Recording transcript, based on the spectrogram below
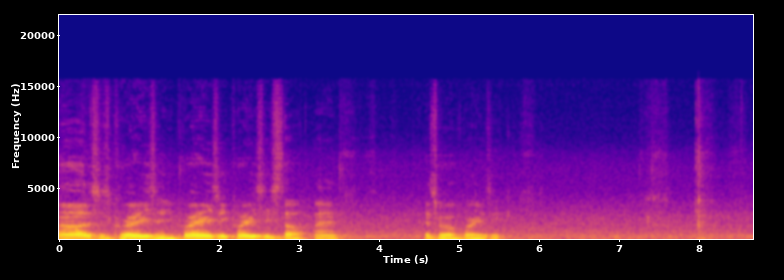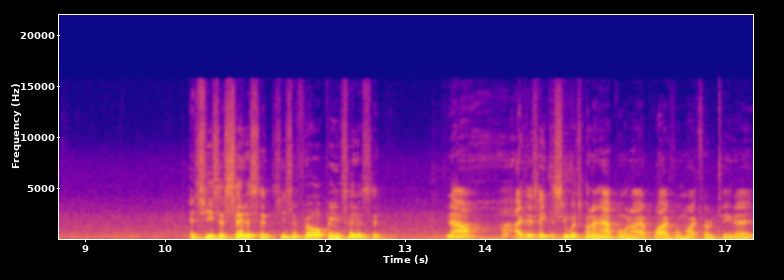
oh, this is crazy, crazy, crazy stuff, man. It's real crazy. And she's a citizen. She's a Philippine citizen. Now, I just hate to see what's going to happen when I apply for my 13A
